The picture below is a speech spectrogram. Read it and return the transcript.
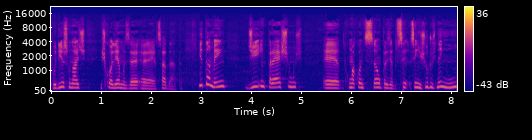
Por isso nós escolhemos é, é, essa data. E também de empréstimos é, com uma condição, por exemplo, sem, sem juros nenhum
